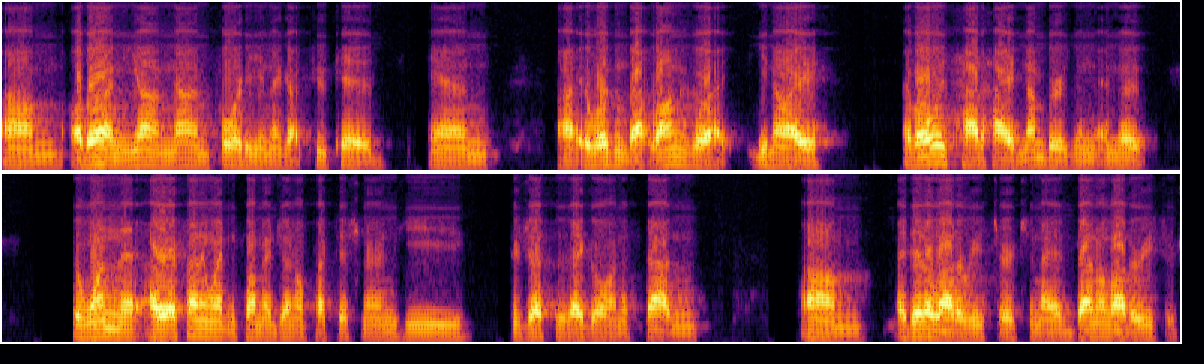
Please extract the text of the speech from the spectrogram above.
um, although I'm young, now I'm 40 and I got two kids. And uh, it wasn't that long ago, I, you know, I, I've always had high numbers and, and the, the one that I, I finally went and saw my general practitioner, and he suggested I go on a statin. Um, I did a lot of research, and I had done a lot of research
